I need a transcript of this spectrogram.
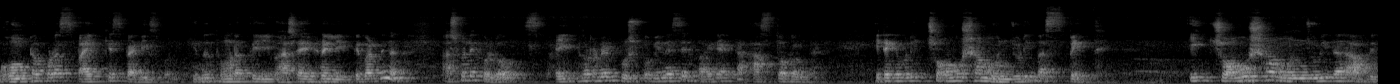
ঘোমটা পড়া স্পাইককে স্প্যাডিক্স বলে। কিন্তু তোমরা তো এই ভাষায় এখানে লিখতে পারবে না। আসলে হলো, স্পাইক ধরনের পুষ্পবিন্যাসের বাইরে একটা আস্তরণ থাকে। এটাকে বলি চমসা মঞ্জুরি বা স্পেথ। এই চমসা মঞ্জুরি দ্বারা আবৃত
